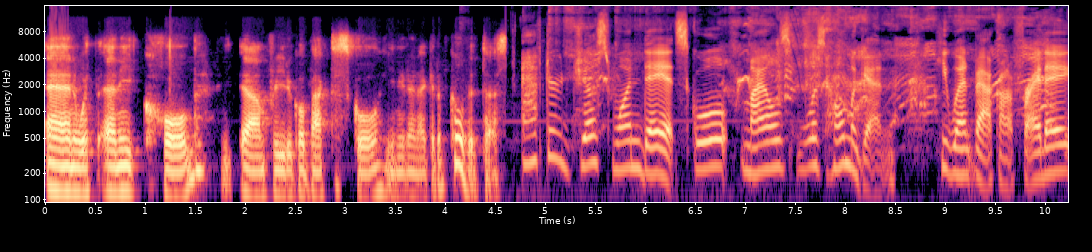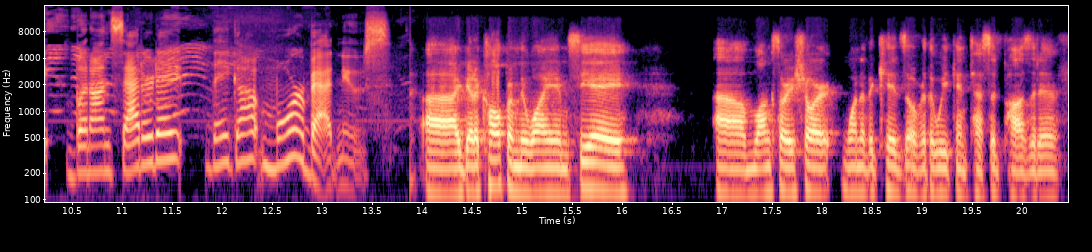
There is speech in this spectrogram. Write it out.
And with any cold, um, for you to go back to school, you need a negative COVID test. After just one day at school, Miles was home again. He went back on a Friday, but on Saturday, they got more bad news. Uh, I get a call from the YMCA. Um, long story short, one of the kids over the weekend tested positive,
